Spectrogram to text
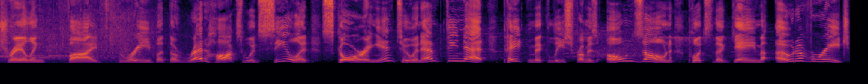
trailing 5 3, but the Red Hawks would seal it, scoring into an empty net. Peyton McLeish from his own zone puts the game out of reach.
